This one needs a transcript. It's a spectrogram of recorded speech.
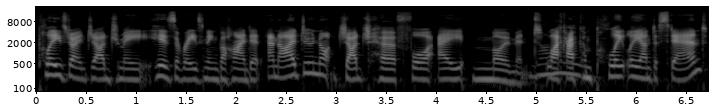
Please don't judge me. Here's the reasoning behind it. And I do not judge her for a moment. Like, I completely understand.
